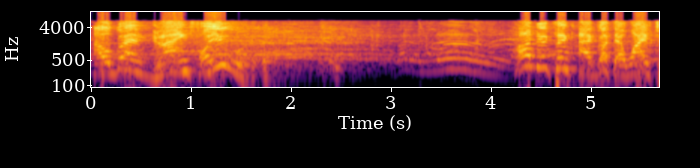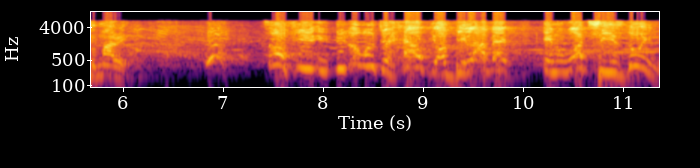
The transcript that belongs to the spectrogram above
I'll go and grind for you. How do you think I got a wife to marry? Some of you, you don't want to help your beloved in what she is doing,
